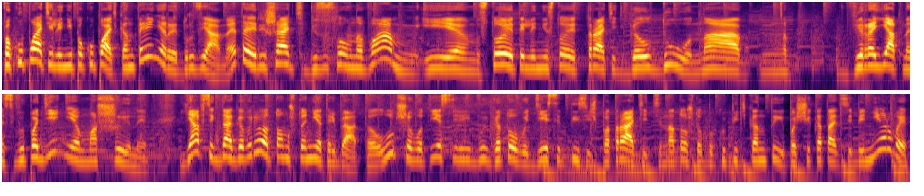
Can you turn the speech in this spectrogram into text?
Покупать или не покупать контейнеры, друзья, это решать, безусловно, вам. И стоит или не стоит тратить голду на вероятность выпадения машины. Я всегда говорю о том, что нет, ребят, лучше вот если вы готовы 10 тысяч потратить на то, чтобы купить конты и пощекотать себе нервы,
